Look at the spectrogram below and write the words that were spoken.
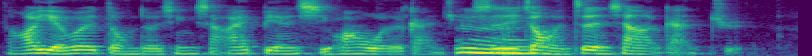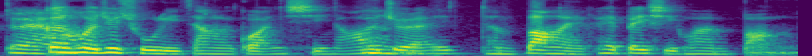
然后也会懂得欣赏哎别人喜欢我的感觉，嗯，是一种很正向的感觉。对啊，更会去处理这样的关系，然后会觉得很棒哎，可以被喜欢很棒，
